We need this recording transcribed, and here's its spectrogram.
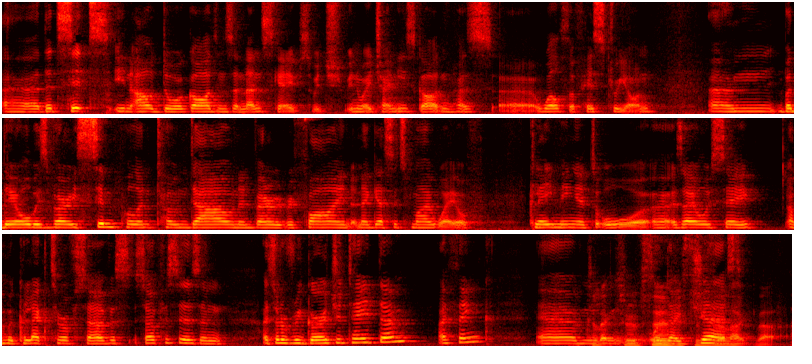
uh, that sits in outdoor gardens and landscapes, which, in a way, Chinese garden has a wealth of history on. Um, but they're always very simple and toned down and very refined. And I guess it's my way of claiming it, or uh, as I always say, I'm a collector of service surfaces and I sort of regurgitate them I think. Um, collector of services, I like that.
